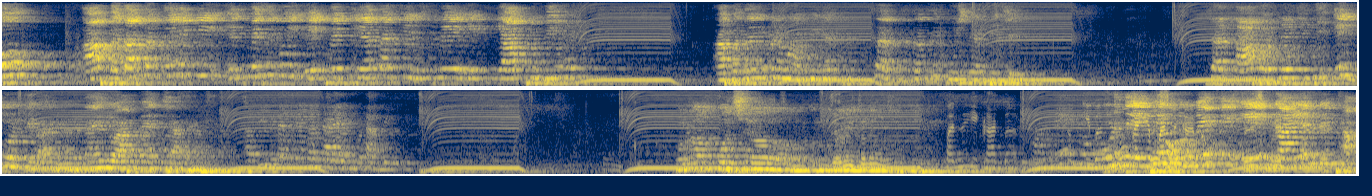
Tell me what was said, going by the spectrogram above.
आप बता सकते हैं कि इसमें से कोई एक व्यक्ति ऐसा कि उसमें एक क्या खूबी है आप बताइए है? सर सर से पूछते हैं पीछे। सर आप अपने किसी एक गुण के बारे में बताएँ जो आप में अच्छा है। अभी सर ने बताया थोड़ा कुछ गुण नहीं है उनमें से एक गायन भी था।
